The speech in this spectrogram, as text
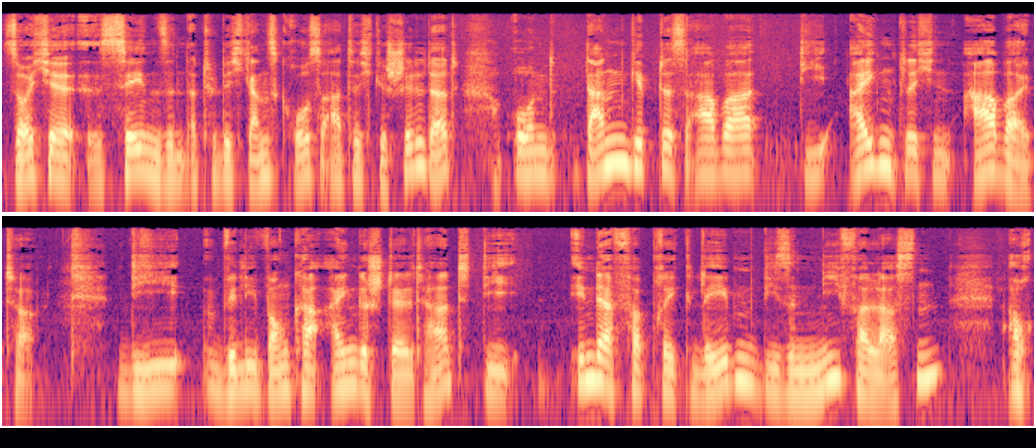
Solche Szenen sind natürlich ganz großartig geschildert. Und dann gibt es aber die eigentlichen Arbeiter, die Willy Wonka eingestellt hat, die in der Fabrik leben, diese nie verlassen, auch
